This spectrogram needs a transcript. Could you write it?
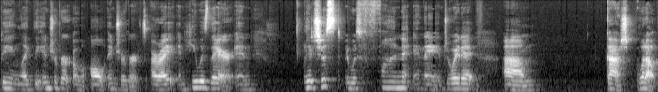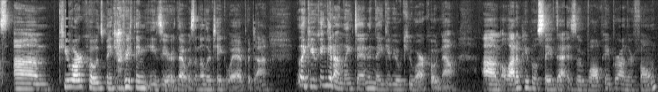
being like the introvert of all introverts all right and he was there and it's just it was fun and they enjoyed it um, gosh, what else? Um, QR codes make everything easier. That was another takeaway I put down. Like you can get on LinkedIn and they give you a QR code now. Um, a lot of people save that as a wallpaper on their phone.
